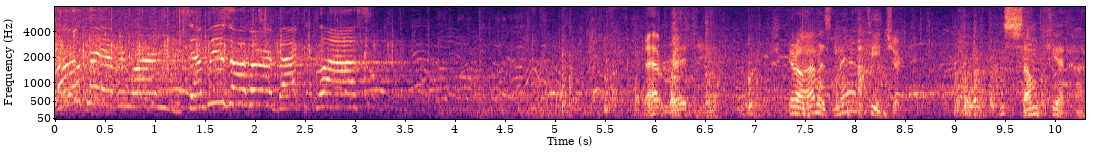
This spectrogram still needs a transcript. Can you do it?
Okay, everyone. Assembly is over. Back to class. That Reggie. You know, I'm his math teacher. He's some kid, huh?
